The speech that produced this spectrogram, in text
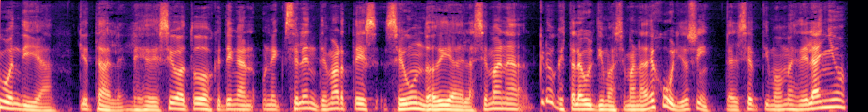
buen día. ¿Qué tal? Les deseo a todos que tengan un excelente martes, segundo día de la semana. Creo que está la última semana de julio, sí, del séptimo mes del año.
